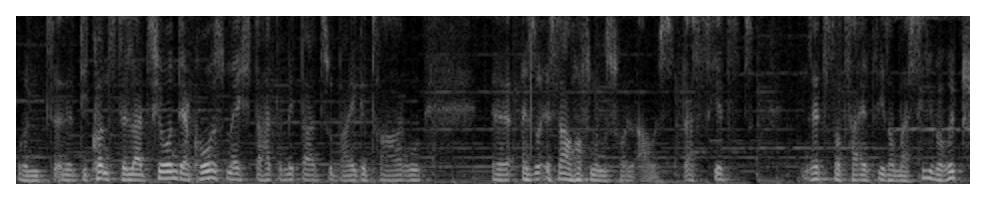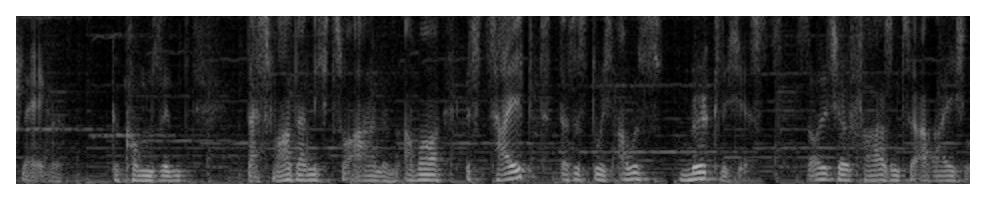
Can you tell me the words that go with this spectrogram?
Und äh, die Konstellation der Großmächte hatte mit dazu beigetragen. Äh, also es sah hoffnungsvoll aus, dass jetzt in letzter Zeit wieder massive Rückschläge gekommen sind das war da nicht zu ahnen. Aber es zeigt, dass es durchaus möglich ist, solche Phasen zu erreichen.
